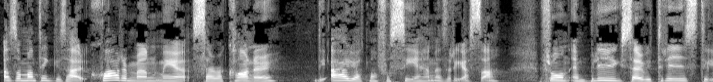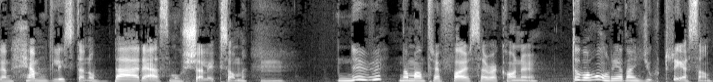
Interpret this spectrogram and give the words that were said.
alltså man tänker så här, charmen med Sarah Connor, det är ju att man får se hennes resa. Från en blyg servitris till en hämndlysten och badass morsa liksom. Mm. Nu när man träffar Sarah Connor, då har hon redan gjort resan.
